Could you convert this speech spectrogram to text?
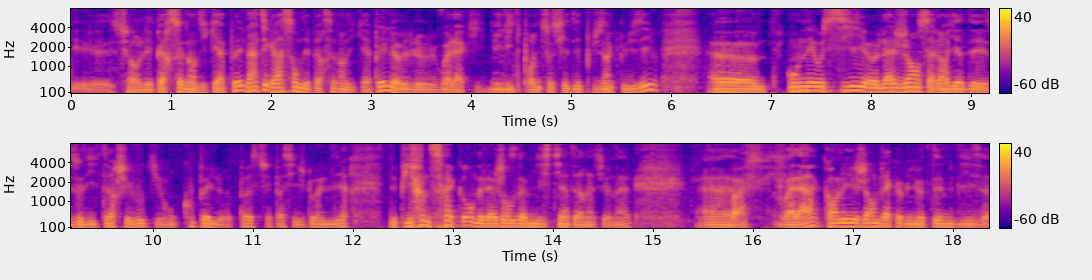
euh, sur les personnes handicapées, l'intégration des personnes handicapées. Le, le- voilà, qui milite pour une société plus inclusive. Euh, on est aussi euh, l'agence. Alors, il y a des auditeurs chez vous qui vont couper le poste. Je sais pas si je dois le dire. Depuis 25 ans, on est l'agence d'Amnesty International. Euh, voilà, quand les gens de la communauté me disent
